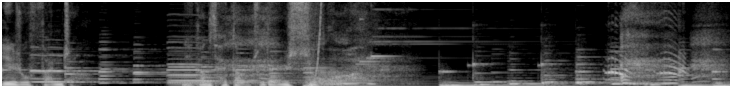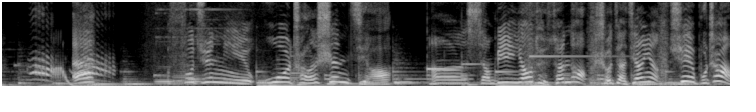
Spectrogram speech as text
易如反掌。你刚才挡住的人是我。哎，夫君你卧床甚久，嗯，想必腰腿酸痛，手脚僵硬，血液不畅。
